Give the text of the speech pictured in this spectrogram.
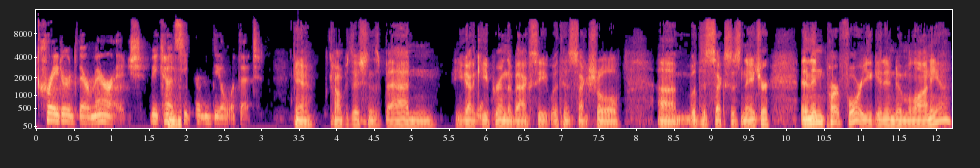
cratered their marriage because he couldn't deal with it. Yeah, competition's bad, and you got to Yeah. keep her in the back seat with his sexual, um, with his sexist nature. And then part four, you get into Melania.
